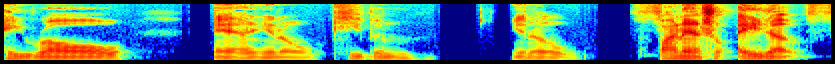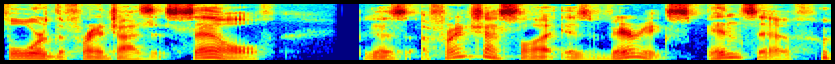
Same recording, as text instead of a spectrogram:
payroll and, you know, keeping, you know, financial aid up for the franchise itself because a franchise slot is very expensive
